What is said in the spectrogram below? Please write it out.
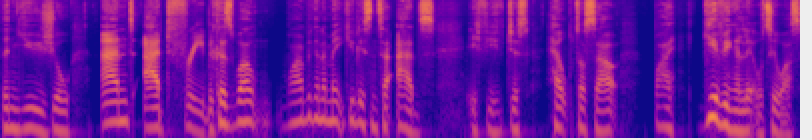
than usual and ad free. Because, well, why are we going to make you listen to ads if you've just helped us out by giving a little to us?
